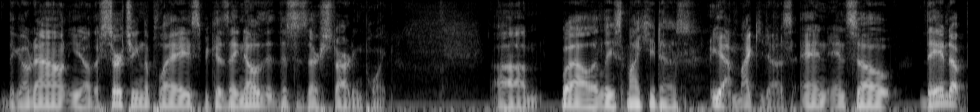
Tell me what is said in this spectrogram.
They go down. You know, they're searching the place because they know that this is their starting point. Um, Well, at least Mikey does. Yeah, Mikey does, and and so they end up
